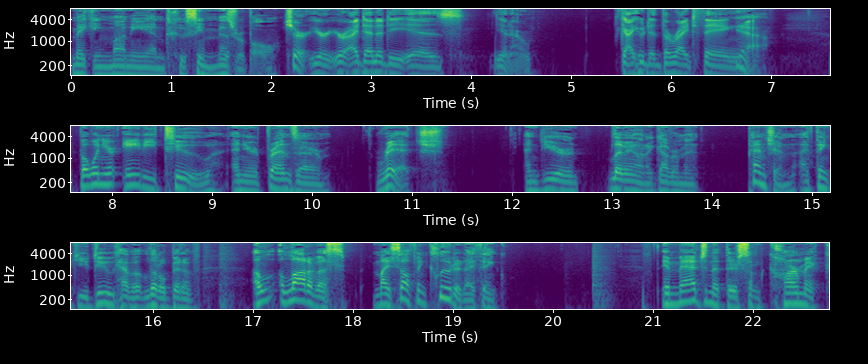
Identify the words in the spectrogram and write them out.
making money and who seem miserable. Sure, your your identity is, you know, guy who did the right thing. Yeah. But when you're 82 and your friends are rich and you're living on a government pension, I think you do have a little bit of a, a lot of us, myself included, I think, imagine that there's some karmic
